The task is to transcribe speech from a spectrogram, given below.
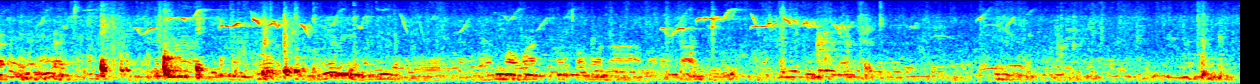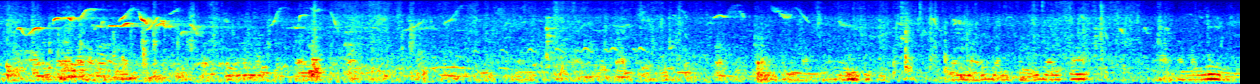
จัดจัดนี่สิมันยิ่งจะถูกเดี๋ยวมาวัดมาภาวนามารักษาศีล วันไหนวันศีลวันพระถ้ามันไม่หนี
